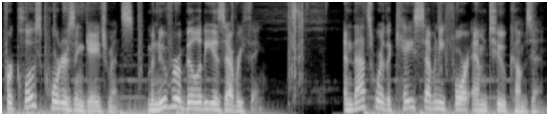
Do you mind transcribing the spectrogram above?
For close quarters engagements, maneuverability is everything. And that's where the K-74M2 comes in.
